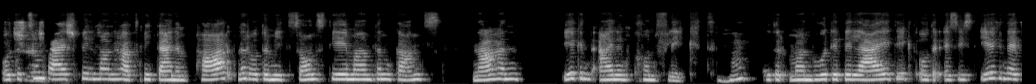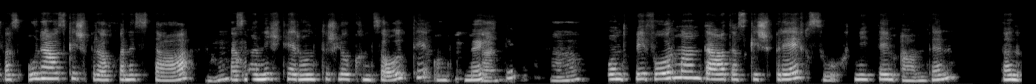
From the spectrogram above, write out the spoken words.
Oder Schön. zum Beispiel, man hat mit einem Partner oder mit sonst jemandem ganz nahen irgendeinen Konflikt. Mhm. Oder man wurde beleidigt oder es ist irgendetwas Unausgesprochenes da, Mhm. das man nicht herunterschlucken sollte und möchte. Mhm. Und bevor man da das Gespräch sucht mit dem anderen, dann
